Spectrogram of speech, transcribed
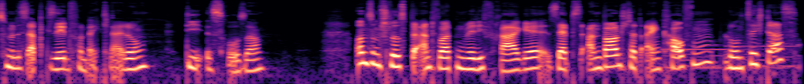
zumindest abgesehen von der Kleidung. Die ist rosa. Und zum Schluss beantworten wir die Frage, selbst anbauen statt einkaufen, lohnt sich das?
